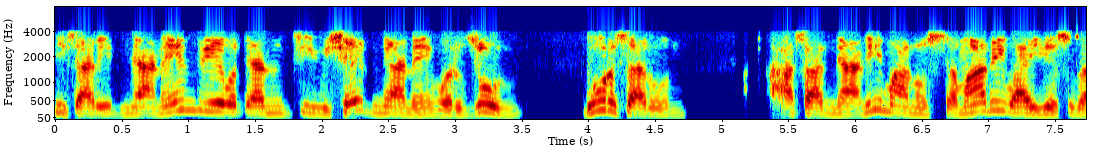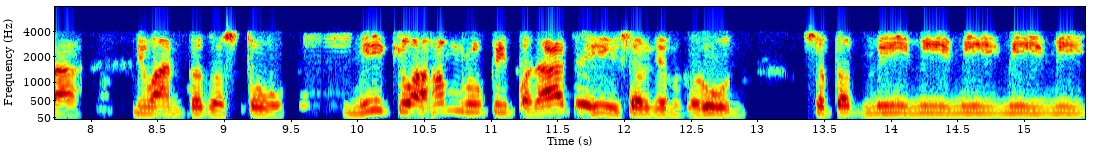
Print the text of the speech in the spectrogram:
ही सारी ज्ञानेंद्रिय व त्यांची विषय ज्ञाने वर्जून दूर सारून असा ज्ञानी माणूस समाधी बाह्य सुद्धा निवांतच असतो. मी किंवा हम रूपी पदाचेही विसर्जन करून सतत मी मी मी मी मी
